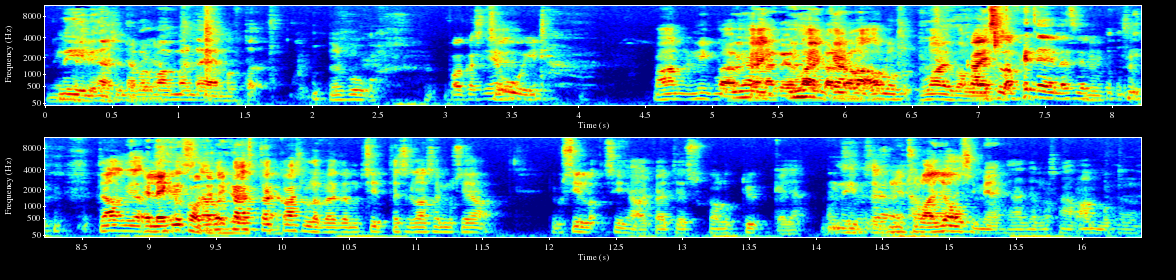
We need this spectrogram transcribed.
Niinhän sinne vesitehtäviä. varmaan menee, mutta kun Voiko siihen Se- uida? Mä oon niinku yhden, yhden kerran ollut laivalla. Kaisla veneellä siellä. Ellei siis koko sitä voi käyttää hyökkää. kaisuleveitä, mutta sitten sillä on semmosia, niin silloin, siihen aikaan ei tietysti ollut tykkejä. Niin, Niin, se nyt sulla on jousimiehiä, joilla sä ammut, Mm.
